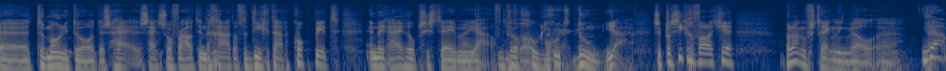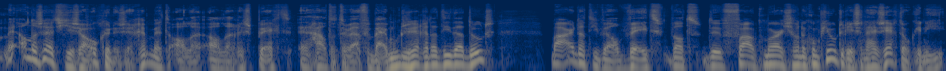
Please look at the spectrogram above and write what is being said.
eh, te monitoren. Dus hij, zijn software houdt in de gaten of de digitale cockpit en de rijhulpsystemen ja, of die Wel goed doen. Ja. Het is een klassiek gevalletje belangenverstrengeling wel. eh. Ja, maar anderzijds, je zou ook kunnen zeggen, met alle, alle respect, hij had het er wel voorbij moeten zeggen dat hij dat doet. Maar dat hij wel weet wat de foutmarge van een computer is. En hij zegt ook in die,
